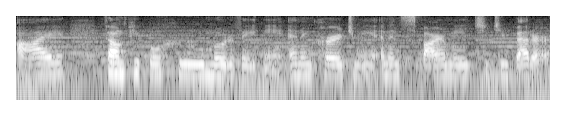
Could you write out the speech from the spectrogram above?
I found people who motivate me and encourage me and inspire me to do better.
